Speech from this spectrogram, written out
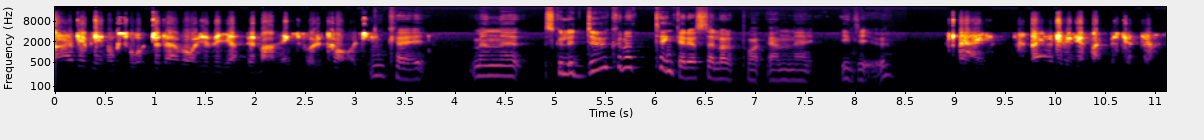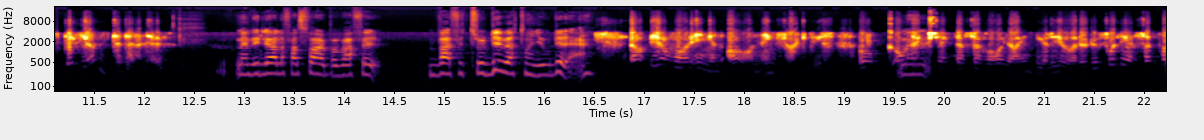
Nej, det blir nog svårt. Det där var ju via ett bemanningsföretag. Okej, men eh, skulle du kunna tänka dig att ställa upp på en eh, intervju? Nej, nej det vill jag faktiskt inte. Du glömt det där nu. Men vill du i alla fall svara på varför, varför tror du att hon gjorde det? Ja, jag har ingen aning faktiskt. Och om Men- du ursäktar så har jag en del att göra. Du får läsa på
